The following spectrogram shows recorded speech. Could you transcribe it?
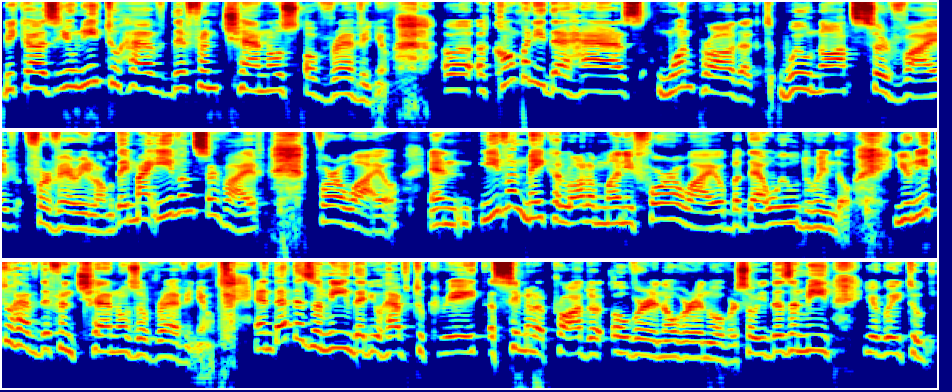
because you need to have different channels of revenue. Uh, a company that has one product will not survive for very long. They might even survive for a while and even make a lot of money for a while, but that will dwindle. You need to have different channels of revenue. And that doesn't mean that you have to create a similar product over and over and over. So it doesn't mean you're going to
